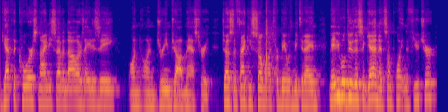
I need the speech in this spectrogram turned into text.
get the course, $97 A to Z on, on Dream Job Mastery. Joseph, thank you so much for being with me today. And maybe we'll do this again at some point in the future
